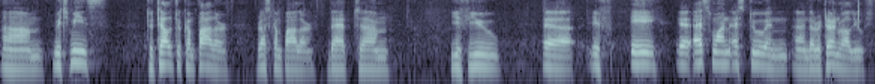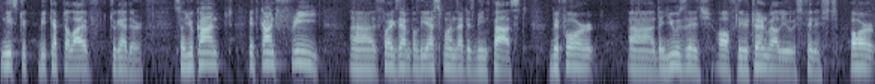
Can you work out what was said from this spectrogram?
um, which means to tell to compiler, Rust compiler, that um, if you uh, if a S1, S2, and, and, the return value needs to be kept alive together. So you can't, it can't free, uh, for example, the S1 that is being passed before uh, the usage of the return value is finished, or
